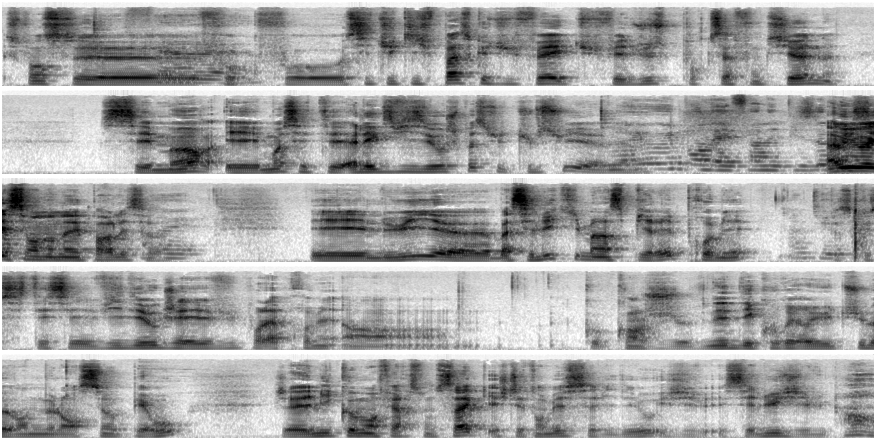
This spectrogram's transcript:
je pense que euh, faut, faut, si tu kiffes pas ce que tu fais et que tu fais juste pour que ça fonctionne, c'est mort. Et moi, c'était Alex Viseo, je sais pas si tu, le suis. Euh, oui, oui, on avait fait un épisode. Ah oui, oui, on en avait parlé, ça. Et lui, euh, bah, c'est lui qui m'a inspiré le premier. Parce que c'était ces vidéos que j'avais vues pour la première. Quand je venais de découvrir YouTube avant de me lancer au Pérou. J'avais mis comment faire son sac et j'étais tombé sur sa vidéo. Et, c'est lui que j'ai vu. Oh,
